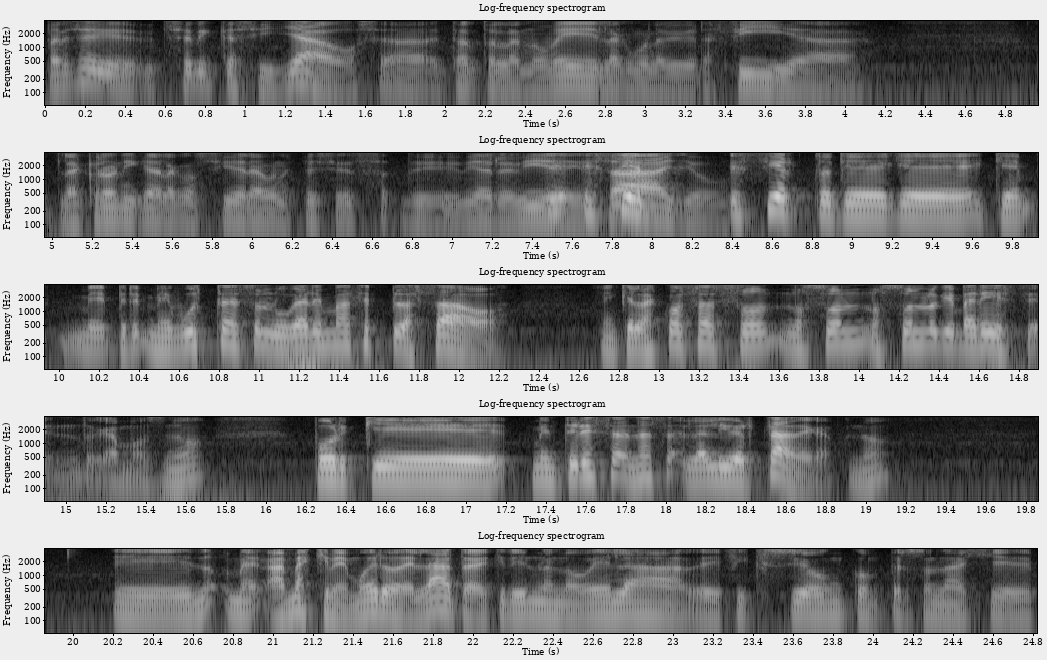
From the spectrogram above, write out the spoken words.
Parece ser encasillado, o sea, tanto la novela como la biografía. La crónica la considera una especie de, diario de vida, de ensayo. es cierto que, que, me, me gustan esos lugares más desplazados, en que las cosas son, no, son, no son lo que parecen, digamos, ¿no? Porque me interesa la libertad, digamos, ¿no? Eh, además que me muero de lata escribir una novela de ficción con personaje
